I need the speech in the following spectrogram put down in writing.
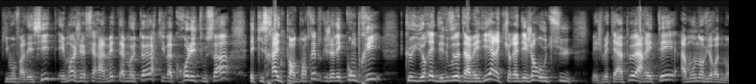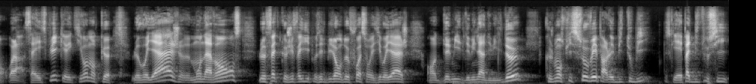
qui vont faire des sites, et moi, je vais faire un métamoteur qui va crawler tout ça et qui sera une porte d'entrée parce que j'avais compris qu'il y aurait des nouveaux intermédiaires et qu'il y aurait des gens au-dessus. Mais je m'étais un peu arrêté à mon environnement. Voilà. Ça explique, effectivement, donc, euh, le voyage, mon avance, le fait que j'ai failli poser le bilan deux fois sur les voyage en 2000, 2001, 2002, que je m'en suis sauvé par le B2B, parce qu'il n'y avait pas de B2C.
